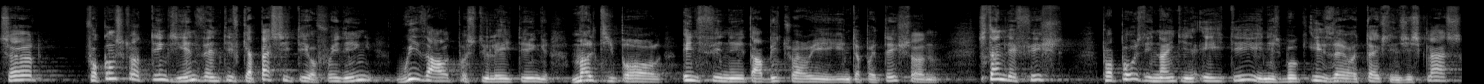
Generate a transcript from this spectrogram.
Third, for constructing the inventive capacity of reading without postulating multiple, infinite, arbitrary interpretation, Stanley Fish proposed in 1980 in his book Is There a Text in This Class?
